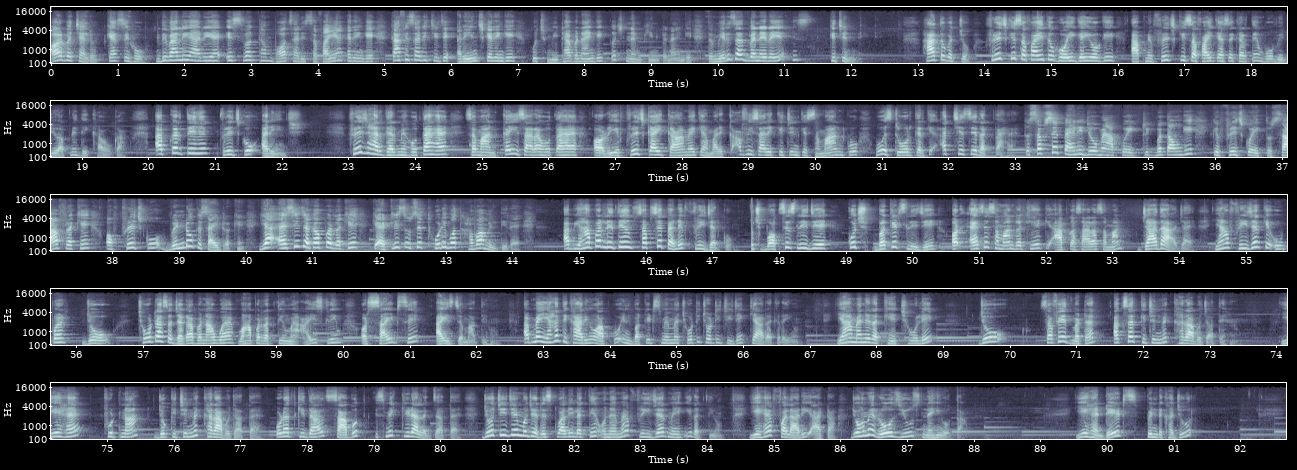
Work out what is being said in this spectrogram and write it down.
और बच्चा लोग, कैसे हो? दिवाली आ रही है, इस वक्त हम बहुत सारी सफाइयाँ करेंगे, काफ़ी सारी चीज़ें अरेंज करेंगे, कुछ मीठा बनाएँगे, कुछ नमकीन बनाएँगे। तो मेरे साथ बने रहिए इस किचन में। हाँ तो बच्चों फ्रिज की सफ़ाई तो हो ही गई होगी। आपने फ्रिज की सफ़ाई कैसे करते हैं, वो वीडियो आपने देखा होगा। अब करते हैं फ्रिज को अरेंज फ्रिज हर घर में होता है, सामान कई सारा होता है और ये फ्रिज का ही काम है कि हमारे काफ़ी सारे किचन के सामान को वो स्टोर करके अच्छे से रखता है। तो सबसे पहली जो मैं आपको एक ट्रिक बताऊँगी कि फ्रिज को एक तो साफ़ रखें और फ्रिज को विंडो के साइड रखें या ऐसी जगह पर रखें कि एटलीस्ट उसे थोड़ी बहुत हवा मिलती रहे। अब यहाँ पर लेते हैं सबसे पहले फ्रीजर को। कुछ बॉक्सेस लीजिए कुछ बकेट्स लीजिए और ऐसे सामान रखिए कि आपका सारा सामान ज़्यादा आ जाए। यहाँ फ्रीजर के ऊपर जो छोटा सा जगह बना हुआ है, वहाँ पर रखती हूँ मैं आइसक्रीम और साइड से आइस जमाती हूँ। अब मैं यहाँ दिखा रही हूँ आपको इन बकेट्स में मैं छोटी छोटी चीज़ें क्या रख रही हूँ। यहाँ मैंने रखे हैं छोले, जो सफ़ेद मटर अक्सर किचन में ख़राब हो जाते हैं। ये है फुटना, जो किचन में ख़राब हो जाता है। उड़द की दाल, साबुत, इसमें कीड़ा लग जाता है। जो चीज़ें मुझे रिस्क वाली लगती हैं, उन्हें मैं फ्रीजर में ही रखती हूँ। ये है फलारी आटा, जो हमें रोज़ यूज़ नहीं होता। ये हैं डेट्स, पिंड खजूर।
